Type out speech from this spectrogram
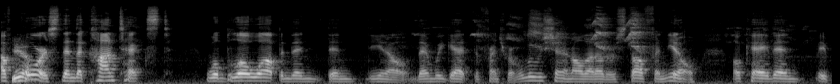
Of yeah. course, then the context will blow up, and then then you know then we get the French Revolution and all that other stuff, and you know, okay, then it,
